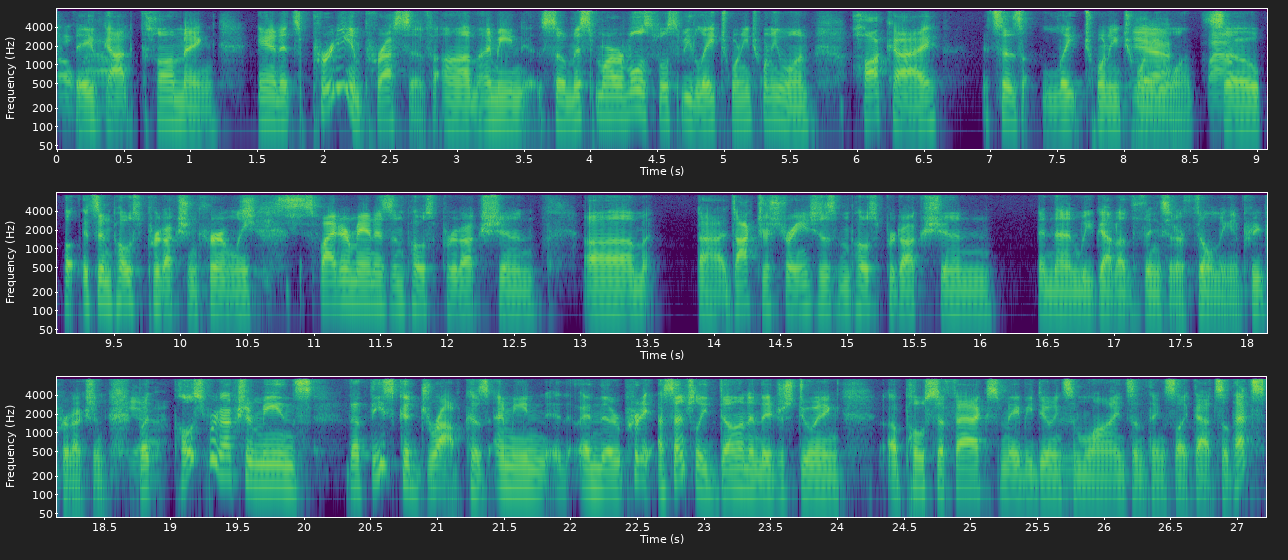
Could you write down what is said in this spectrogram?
Oh, they've wow. got coming, and it's pretty impressive. Um, I mean, so Miss Marvel is supposed to be late 2021. Hawkeye. It says late 2021, Yeah, wow. so it's in post production currently. Spider Man is in post production. Um, uh, Doctor Strange is in post production. And then we've got other things that are filming in pre production. Yeah. But post production means that these could drop because, I mean, and they're pretty essentially done and they're just doing uh, post effects, maybe doing Mm. some lines and things like that. So that's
